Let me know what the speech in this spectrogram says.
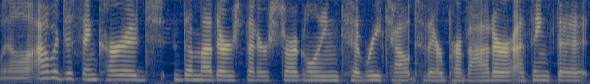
well, I would just encourage the mothers that are struggling to reach out to their provider. I think that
